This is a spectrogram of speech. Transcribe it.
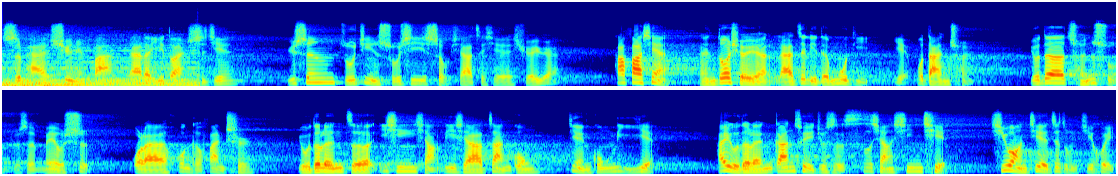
石牌训练班待了一段时间，余生逐渐熟悉手下这些学员。他发现很多学员来这里的目的也不单纯，有的纯属就是没有事过来混口饭吃，有的人则一心想立下战功、建功立业，还有的人干脆就是思乡心切，希望借这种机会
